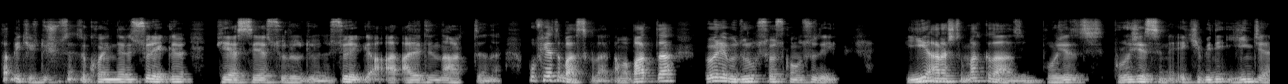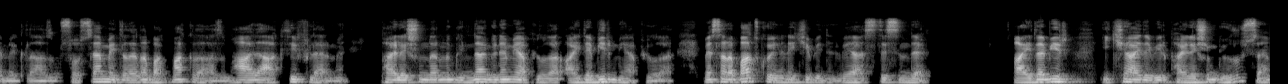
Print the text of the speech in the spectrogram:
Tabii ki düşünsenize coinlerin sürekli piyasaya sürüldüğünü, sürekli a- adedinin arttığını. Bu fiyatı baskılar. Ama BAT'ta böyle bir durum söz konusu değil. İyi araştırmak lazım. Projesi, projesini, ekibini iyi incelemek lazım. Sosyal medyalarına bakmak lazım. Hala aktifler mi? Paylaşımlarını günden güne mi yapıyorlar? Ayda bir mi yapıyorlar? Mesela Batcoin'in ekibinin veya sitesinde ayda bir, iki ayda bir paylaşım görürsem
